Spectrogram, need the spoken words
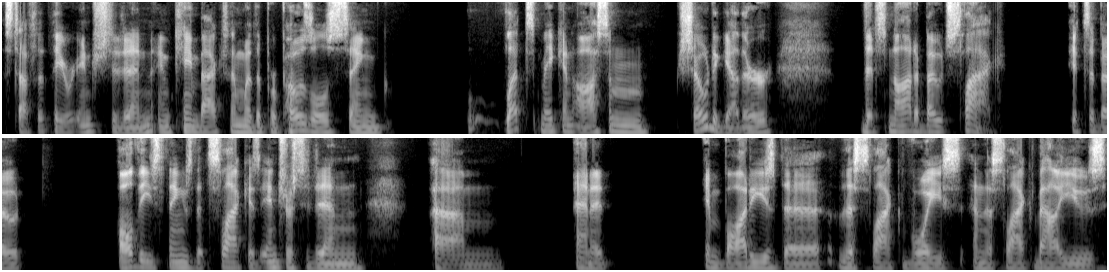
stuff that they were interested in and came back to them with the proposals saying, let's make an awesome show together that's not about Slack. It's about all these things that Slack is interested in. Um, and it embodies the the Slack voice and the Slack values.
